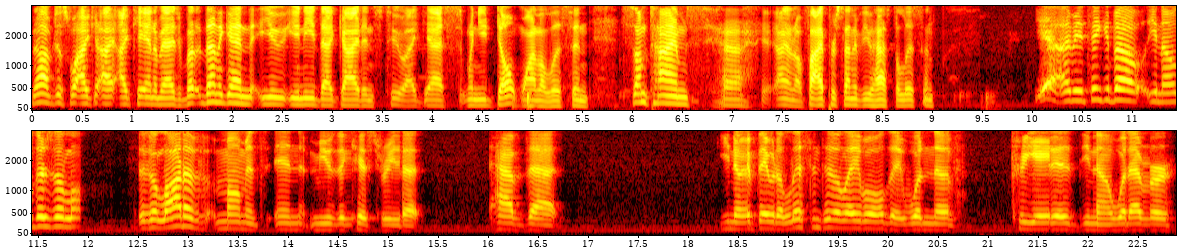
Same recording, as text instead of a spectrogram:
No, I'm just I, I, I can't imagine. But then again, you you need that guidance too, I guess. When you don't want to listen, sometimes uh, I don't know. Five percent of you has to listen. Yeah, I mean, think about you know, there's a lo- there's a lot of moments in music history that have that. You know, if they would have listened to the label, they wouldn't have created you know whatever,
